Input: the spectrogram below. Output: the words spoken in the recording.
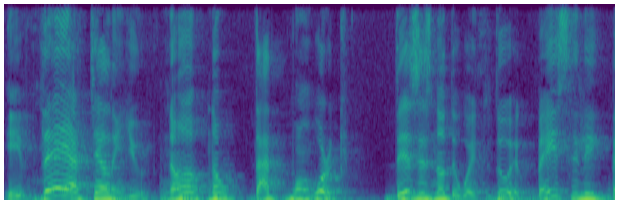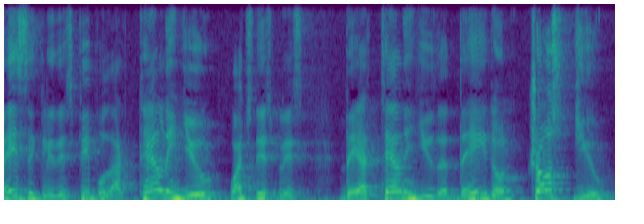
If they are telling you, no, no, that won't work, this is not the way to do it. Basically, basically, these people are telling you, watch this please, they are telling you that they don't trust you.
